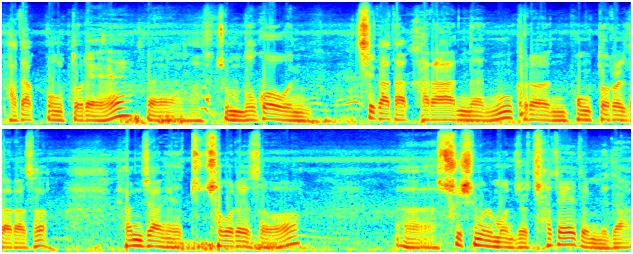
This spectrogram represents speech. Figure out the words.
바닥 봉돌에 어, 좀 무거운 찌가 다 가라앉는 그런 봉돌을 달아서 현장에 투척을 해서 어, 수심을 먼저 찾아야 됩니다.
